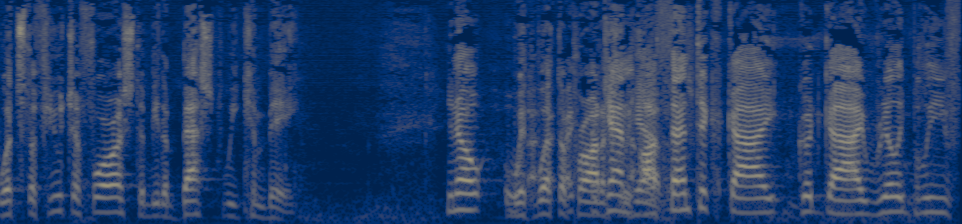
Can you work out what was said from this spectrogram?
"What's the future for us to be the best we can be?" You know, With what the product again, authentic guy, good guy, really believe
